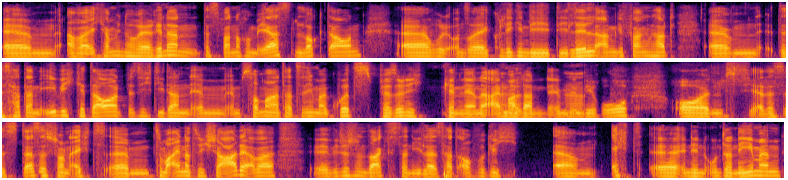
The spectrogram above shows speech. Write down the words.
Ähm, aber ich kann mich noch erinnern, das war noch im ersten Lockdown, äh, wo unsere Kollegin die die Lil angefangen hat. Ähm, das hat dann ewig gedauert, bis ich die dann im im Sommer tatsächlich mal kurz persönlich kennenlerne, einmal dann im, ja. im, Büro. Und ja, das ist, das ist schon echt ähm, zum einen natürlich schade, aber äh, wie du schon sagtest, Daniela, es hat auch wirklich ähm, echt äh, in den Unternehmen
